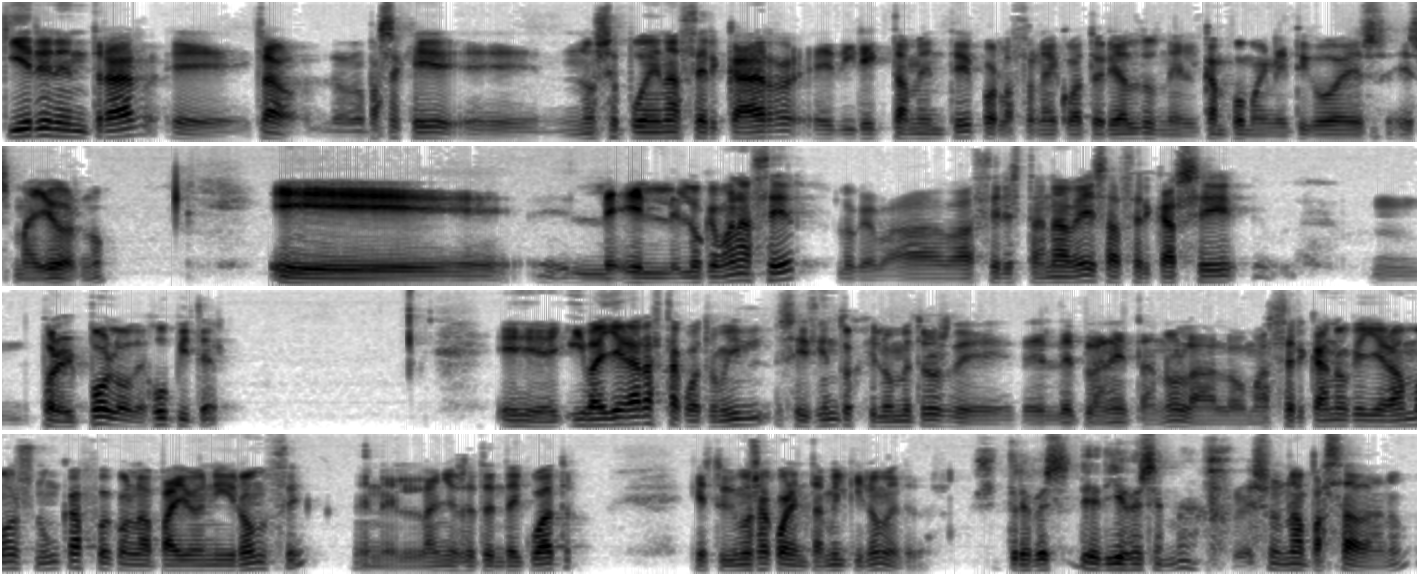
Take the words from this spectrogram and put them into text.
quieren entrar, eh, claro, lo que pasa es que eh, no se pueden acercar eh, directamente por la zona ecuatorial donde el campo magnético es, es mayor, ¿no? Eh, lo que van a hacer, lo que va a hacer esta nave es acercarse mm, por el polo de Júpiter y va a llegar hasta 4.600 kilómetros de- de- del planeta. ¿no? Lo más cercano que llegamos nunca fue con la Pioneer 11 en el año 74, que estuvimos a 40.000 kilómetros. Tres de diez veces más. Es una pasada, ¿no?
